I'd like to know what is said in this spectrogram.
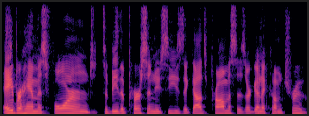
Abraham is formed to be the person who sees that God's promises are going to come true.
